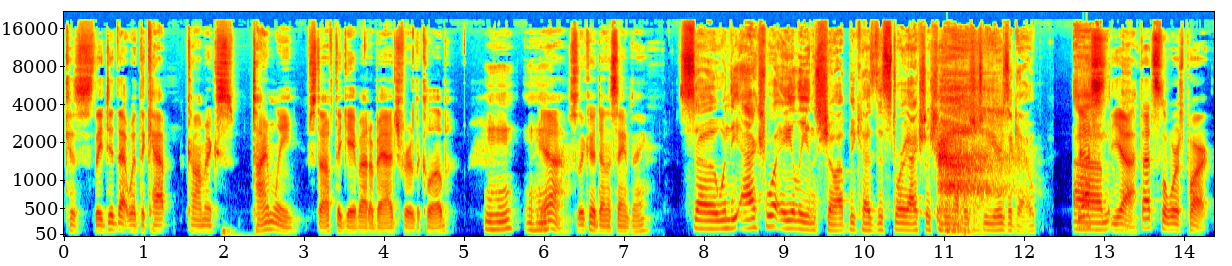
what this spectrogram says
because they did that with the Cap Comics Timely stuff. They gave out a badge for the club. Mm-hmm, mm-hmm. Yeah, so they could have done the same thing. So when the actual aliens show up, because this story actually should have been published two years ago, That's, um, yeah, that's the worst part.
